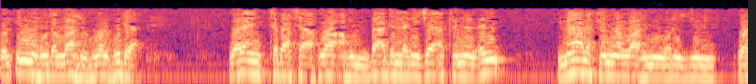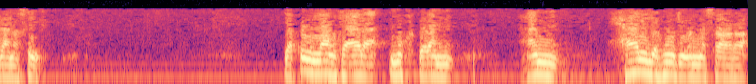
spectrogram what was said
قل إن هدى الله هو الهدى. ولئن اتبعت أهواءهم بعد الذي جاءك من العلم ما لك من الله من ولي ولا نصير. يقول الله تعالى مخبرا عن حال اليهود والنصارى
